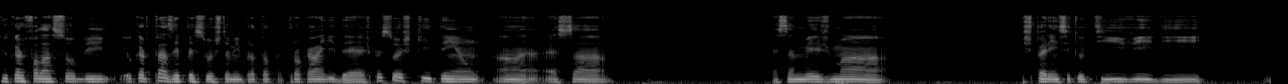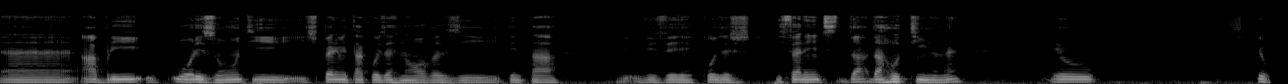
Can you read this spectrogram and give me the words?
eu quero falar sobre. Eu quero trazer pessoas também para trocar ideias. Pessoas que tenham uh, essa, essa mesma experiência que eu tive de uh, abrir o, o horizonte, experimentar coisas novas e tentar vi viver coisas diferentes da, da rotina, né? Eu, eu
